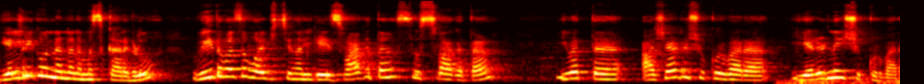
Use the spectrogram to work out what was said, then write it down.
ಎಲ್ರಿಗೂ ನನ್ನ ನಮಸ್ಕಾರಗಳು. ವೇದವಾಸ ವೈಬ್ಸ್ ಚಾನಲ್ಗೆ ಸ್ವಾಗತ, ಸುಸ್ವಾಗತ. ಇವತ್ತು ಆಷಾಢ ಶುಕ್ರವಾರ ಎರಡನೇ ಶುಕ್ರವಾರ.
